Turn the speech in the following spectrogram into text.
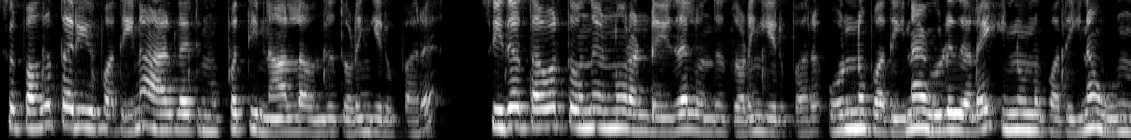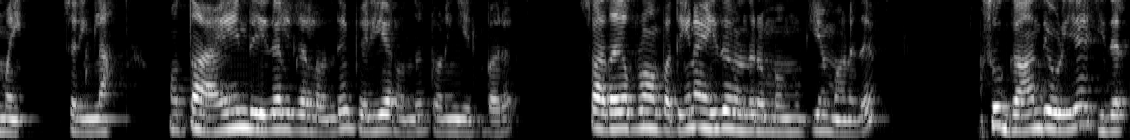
ஸோ பகுத்தறிவு பார்த்தீங்கன்னா ஆயிரத்தி தொள்ளாயிரத்தி முப்பத்தி நாலில் வந்து தொடங்கியிருப்பார். ஸோ இதை தவிர்த்து வந்து இன்னும் ரெண்டு இதழ் வந்து தொடங்கியிருப்பார். ஒன்று பார்த்தீங்கன்னா விடுதலை இன்னொன்று பார்த்தீங்கன்னா உண்மை சரிங்களா? மொத்தம் ஐந்து இதழ்கள் வந்து பெரியார் வந்து தொடங்கியிருப்பார். ஸோ அதுக்கப்புறம் பார்த்தீங்கன்னா இது வந்து ரொம்ப முக்கியமானது. ஸோ காந்தியுடைய இதழ்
